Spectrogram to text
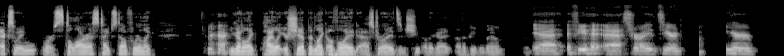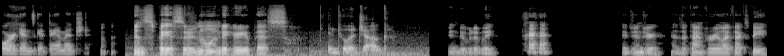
X-wing or Stellaris type stuff where like you got to like pilot your ship and like avoid asteroids and shoot other guy other people down. yeah, if you hit asteroids, your your organs get damaged In space, there's no one to hear you piss. into a jug. Indubitably. Hey Ginger, is it time for real life XP?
